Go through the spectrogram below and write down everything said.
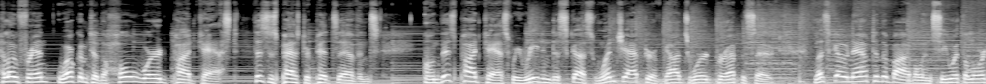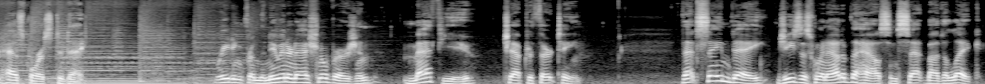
Hello, friend. Welcome to the Whole Word Podcast. This is Pastor Pitts Evans. On this podcast, we read and discuss one chapter of God's Word per episode. Let's go now to the Bible and see what the Lord has for us today. Reading from the New International Version, Matthew chapter 13. That same day, Jesus went out of the house and sat by the lake.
